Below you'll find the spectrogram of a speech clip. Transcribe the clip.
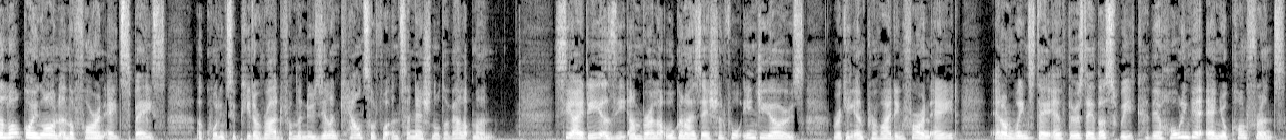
A lot going on in the foreign aid space, according to Peter Rudd from the New Zealand Council for International Development. CID is the umbrella organisation for NGOs working in providing foreign aid, and on Wednesday and Thursday this week, they're holding their annual conference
